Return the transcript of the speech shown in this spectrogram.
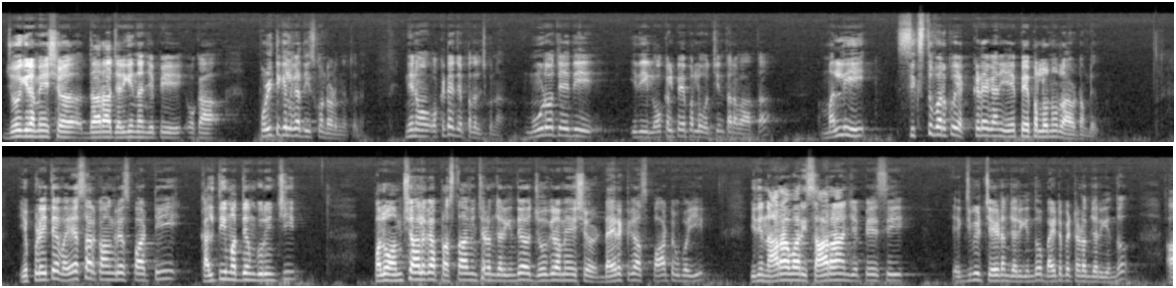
జోగి రమేష్ ద్వారా జరిగిందని చెప్పి ఒక పొలిటికల్గా తీసుకొని రావడం జరుగుతుంది. నేను ఒకటే చెప్పదలుచుకున్నాను మూడో తేదీ ఇది లోకల్ పేపర్లో వచ్చిన తర్వాత మళ్ళీ సిక్స్త్ వరకు ఎక్కడే కానీ ఏ పేపర్లోనూ రావటం లేదు. ఎప్పుడైతే వైఎస్ఆర్ కాంగ్రెస్ పార్టీ కల్తీ మద్యం గురించి పలు అంశాలుగా ప్రస్తావించడం జరిగిందో జోగి రమేష్ డైరెక్ట్గా స్పాట్కు స్పాట్ పోయి ఇది నారావారి సారా అని చెప్పేసి ఎగ్జిబిట్ చేయడం జరిగిందో బయట పెట్టడం జరిగిందో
